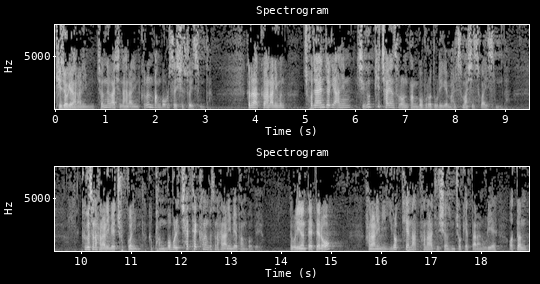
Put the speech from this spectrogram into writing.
기적의 하나님, 전능하신 하나님 그런 방법을 쓰실 수 있습니다. 그러나 그 하나님은 초자연적이 아닌 지극히 자연스러운 방법으로도 우리에게 말씀하실 수가 있습니다. 그것은 하나님의 주권입니다. 그 방법을 채택하는 것은 하나님의 방법이에요. 우리는 때때로 하나님이 이렇게 나타나 주셨으면 좋겠다는 우리의 어떤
